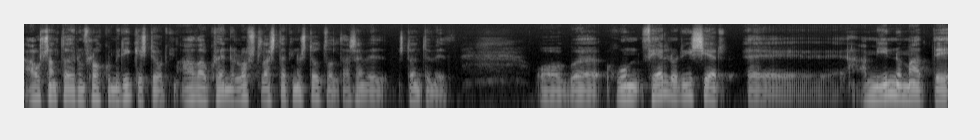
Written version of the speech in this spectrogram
ásamt öðrum flokkum í ríkistjórn að ákveðinu lofslagstefnu stjórnvalda sem við stöndum við og uh, hún felur í sér uh, að mínumati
